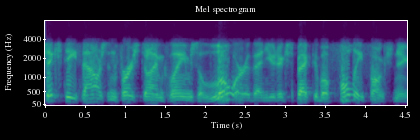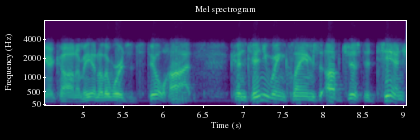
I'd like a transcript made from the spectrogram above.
60,000 first time claims, lower than you'd expect of a fully functioning economy. In other words, it's still hot. Continuing claims up just a tinch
